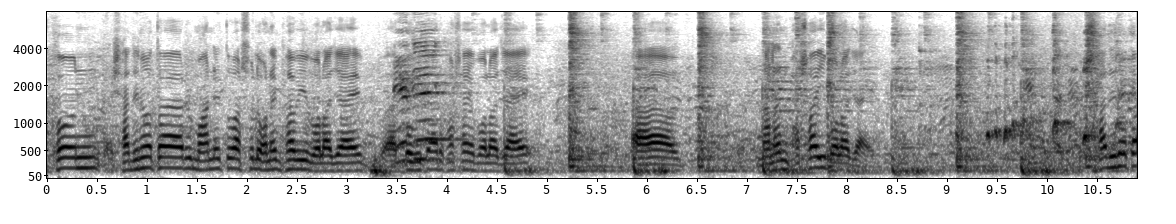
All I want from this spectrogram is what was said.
এখন স্বাধীনতার মানে তো আসলে অনেকভাবেই বলা যায় কবিতার ভাষায় বলা যায় নানান ভাষাই বলা যায়। স্বাধীনতা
